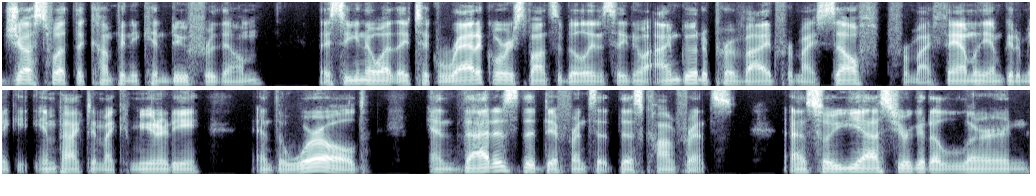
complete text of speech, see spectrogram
just what the company can do for them. They say, you know what? They took radical responsibility and say, you know, what? I'm going to provide for myself, for my family. I'm going to make an impact in my community and the world. And that is the difference at this conference. Uh, so yes, you're going to learn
